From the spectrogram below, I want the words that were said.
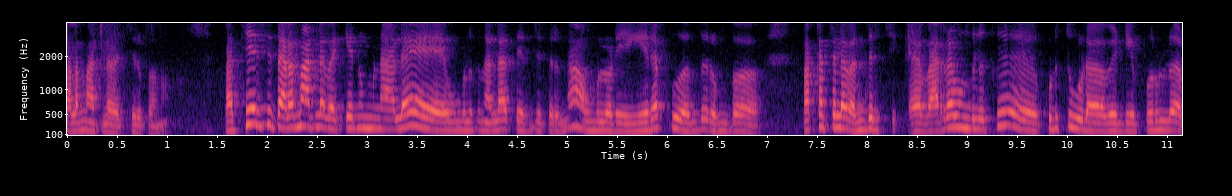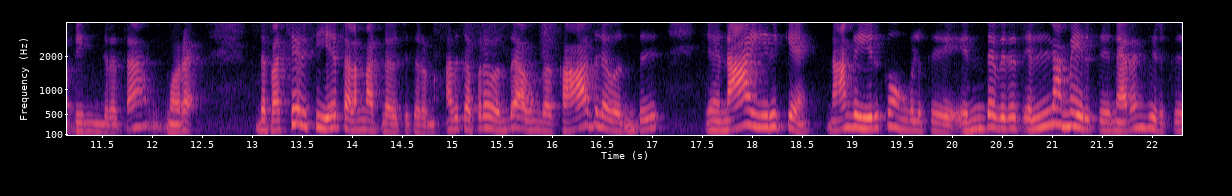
தலைமாட்டில் வச்சுருக்கணும். பச்சரிசி தலைமாட்டில் வைக்கணும்னாலே உங்களுக்கு நல்லா தெரிஞ்சுக்கிறோங்க. அவங்களுடைய இறப்பு வந்து ரொம்ப பக்கத்தில் வந்துருச்சு. வர்றவங்களுக்கு கொடுத்து விட வேண்டிய பொருள் அப்படிங்கிறது தான் முறை. இந்த பச்சரிசியை தலைமாட்டில் வச்சுக்கிறணும். அதுக்கப்புறம் வந்து அவங்க காதில் வந்து நான் இருக்கேன். நாங்கள் இருக்கோம். உங்களுக்கு எந்த வித எல்லாமே இருக்குது நிறைஞ்சிருக்கு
